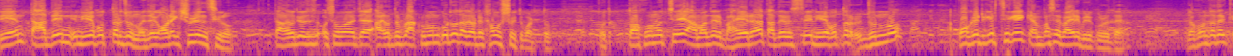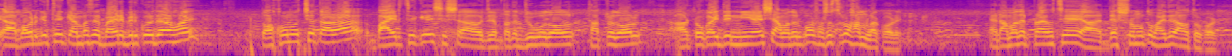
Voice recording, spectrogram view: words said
দেন তাদের নিরাপত্তার জন্য, যে অনেক স্টুডেন্ট ছিল তারা যদি ওই সময় তাদের উপর আক্রমণ করতো, তাদের অনেক সমস্যা হতে পারতো। তো তখন হচ্ছে আমাদের ভাইয়েরা তাদের হচ্ছে নিরাপত্তার জন্য পকেট গেট থেকে ক্যাম্পাসের বাইরে বের করে দেয়। যখন তাদের পকেট গেট থেকে ক্যাম্পাসের বাইরে বের করে দেওয়া হয়, তখন হচ্ছে তারা বাইরে থেকে সে সা- যে তাদের যুবদল ছাত্রদল আর টোকাইদের নিয়ে এসে আমাদের উপর সশস্ত্র হামলা করে। আর আমাদের প্রায় হচ্ছে দেড়শোর মতো ভাইদের আহত করে।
